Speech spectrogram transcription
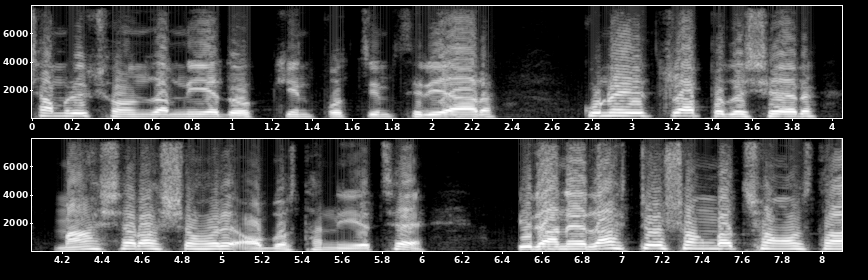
সামরিক সরঞ্জাম নিয়ে দক্ষিণ, পশ্চিম সিরিয়ার কুনেইত্রা প্রদেশের মাহসারা শহরে অবস্থান নিয়েছে। ইরানের রাষ্ট্রীয় সংবাদ সংস্থা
